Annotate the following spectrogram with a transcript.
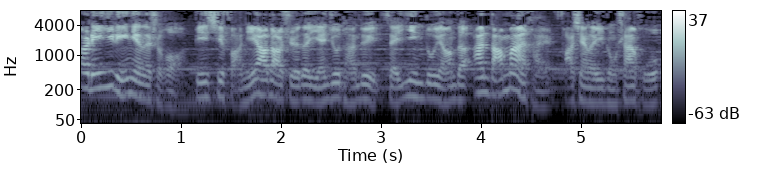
二零一零年的时候，宾夕法尼亚大学的研究团队在印度洋的安达曼海发现了一种珊瑚。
